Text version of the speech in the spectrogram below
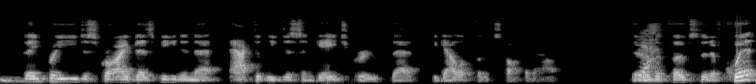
Hmm. They'd be described as being in that actively disengaged group that the Gallup folks talk about. They're yeah. the folks that have quit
